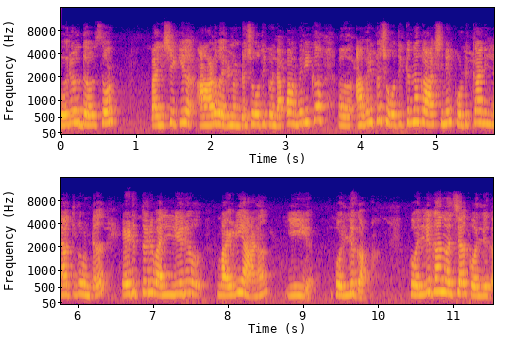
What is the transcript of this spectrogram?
ഓരോ ദിവസവും പലിശയ്ക്ക് ആൾ വരുന്നുണ്ട് ചോദിക്കുന്നുണ്ട്. അപ്പം അവർക്ക് അവർക്ക് ചോദിക്കുന്ന കാശിന് കൊടുക്കാനില്ലാത്തതുകൊണ്ട് എടുത്തൊരു വലിയൊരു വഴിയാണ് ഈ കൊല്ലുക. കൊല്ലുക എന്ന് വെച്ചാൽ കൊല്ലുക.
